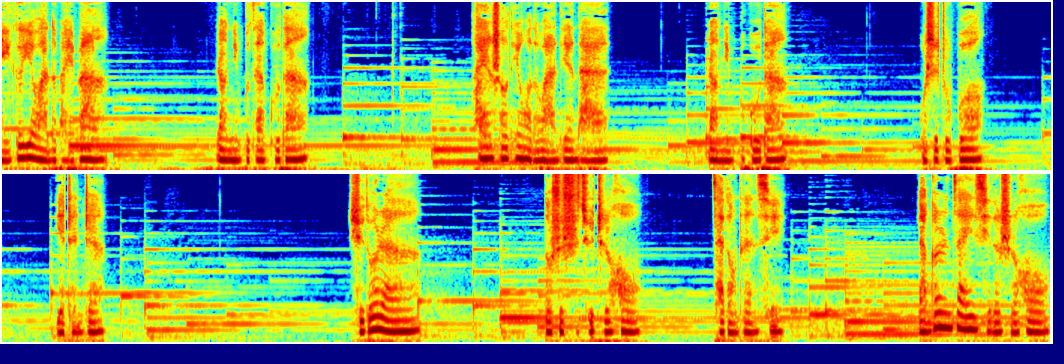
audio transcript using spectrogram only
一个夜晚的陪伴，让你不再孤单。欢迎收听我的晚安电台，让你不孤单。我是主播叶真真。许多人都是失去之后才懂珍惜。两个人在一起的时候。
